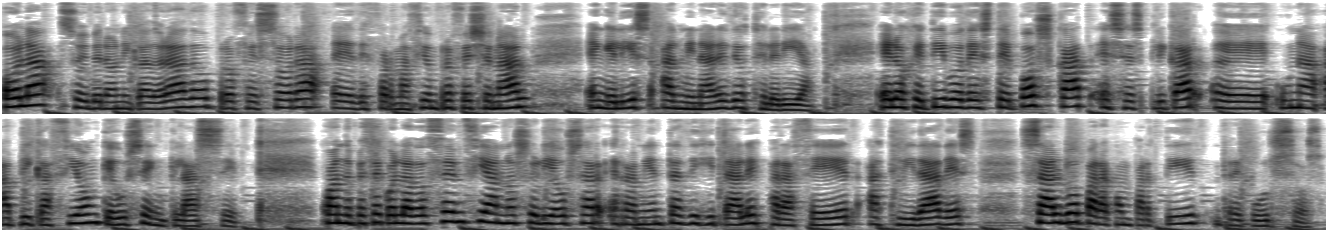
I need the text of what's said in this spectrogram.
Hola, soy Verónica Dorado, profesora eh, de formación profesional en el IES Alminares de Hostelería. El objetivo de este podcast es explicar eh, una aplicación que use en clase. Cuando empecé con la docencia no solía usar herramientas digitales para hacer actividades, salvo para compartir recursos.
